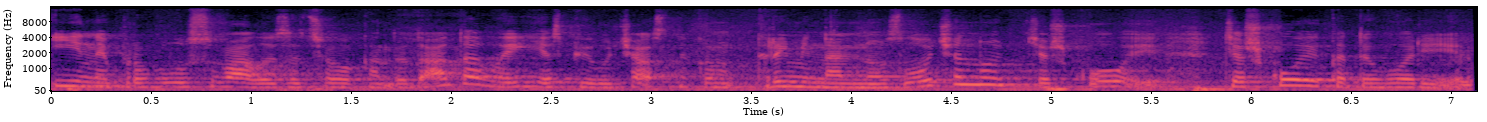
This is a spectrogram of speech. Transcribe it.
і не проголосували за цього кандидата, ви є співучасником кримінального злочину тяжкої тяжкої категорії.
